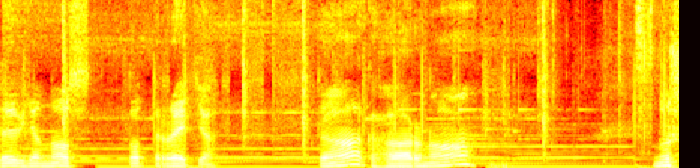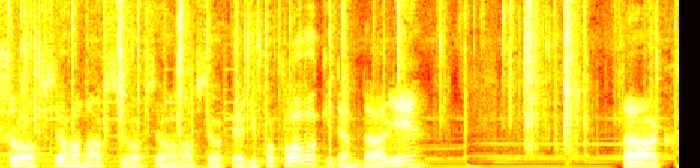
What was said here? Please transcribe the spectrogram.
93. Так, гарно. Ну що, всього-навсього, всього-навсього 5 упаковок, ідемо далі. Так,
